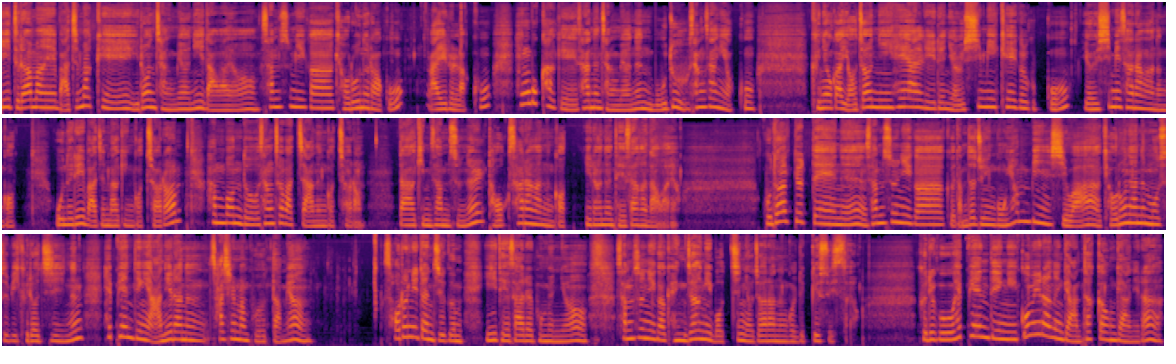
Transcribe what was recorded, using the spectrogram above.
이 드라마의 마지막 회에 이런 장면이 나와요. 삼순이가 결혼을 하고 아이를 낳고 행복하게 사는 장면은 모두 상상이었고 그녀가 여전히 해야 할 일은 열심히 케이크를 굽고 열심히 사랑하는 것. 오늘이 마지막인 것처럼 한 번도 상처받지 않은 것처럼 나 김삼순을 더욱 사랑하는 것이라는 대사가 나와요. 고등학교 때에는 삼순이가 그 남자 주인공 현빈 씨와 결혼하는 모습이 그려지는 해피엔딩이 아니라는 사실만 보였다면 서른이 된 지금 이 대사를 보면요. 삼순이가 굉장히 멋진 여자라는 걸 느낄 수 있어요. 그리고 해피엔딩이 꿈이라는 게 안타까운 게 아니라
